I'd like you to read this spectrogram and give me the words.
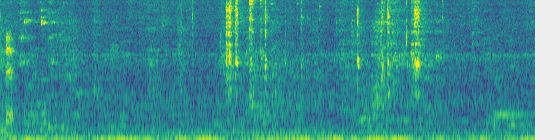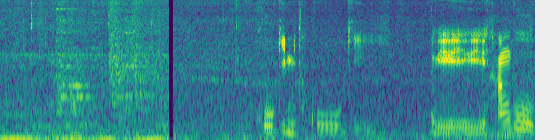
같은데. 고기입니다 고기. 여기 한국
